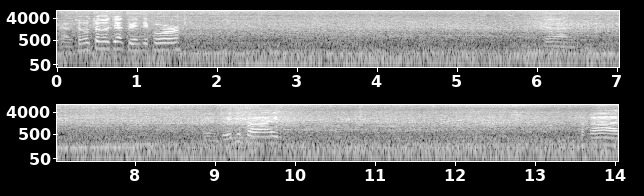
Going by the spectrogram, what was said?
Yan, sunod-sunod yan, 24. Yan. Ayan, 25. Saka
